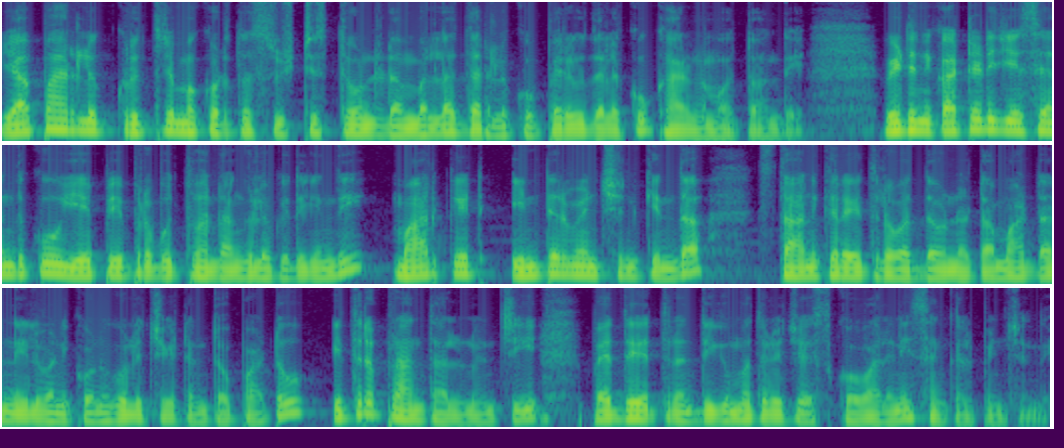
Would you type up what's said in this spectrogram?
వ్యాపారులు కృత్రిమ కొరత సృష్టిస్తూ ఉండడం వల్ల ధరలకు పెరుగుదలకు కారణమవుతోంది. వీటిని కట్టడి చేసేందుకు ఏపీ ప్రభుత్వం రంగులోకి దిగింది. మార్కెట్ ఇంటర్వెన్షన్ కింద స్థానిక రైతుల వద్ద ఉన్న టమాటా నిల్వని కొనుగోలు చేయడంతో పాటు ఇతర ప్రాంతాల నుంచి పెద్ద ఎత్తున దిగుమతులు చేసుకోవాలని సంకల్పించింది.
